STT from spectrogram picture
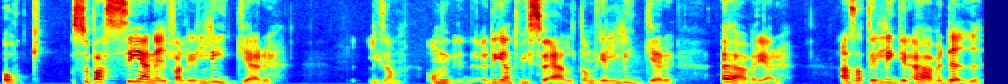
och så bara ser ni ifall det ligger, liksom, om, rent visuellt, om det ligger över er. Alltså att det ligger över dig.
